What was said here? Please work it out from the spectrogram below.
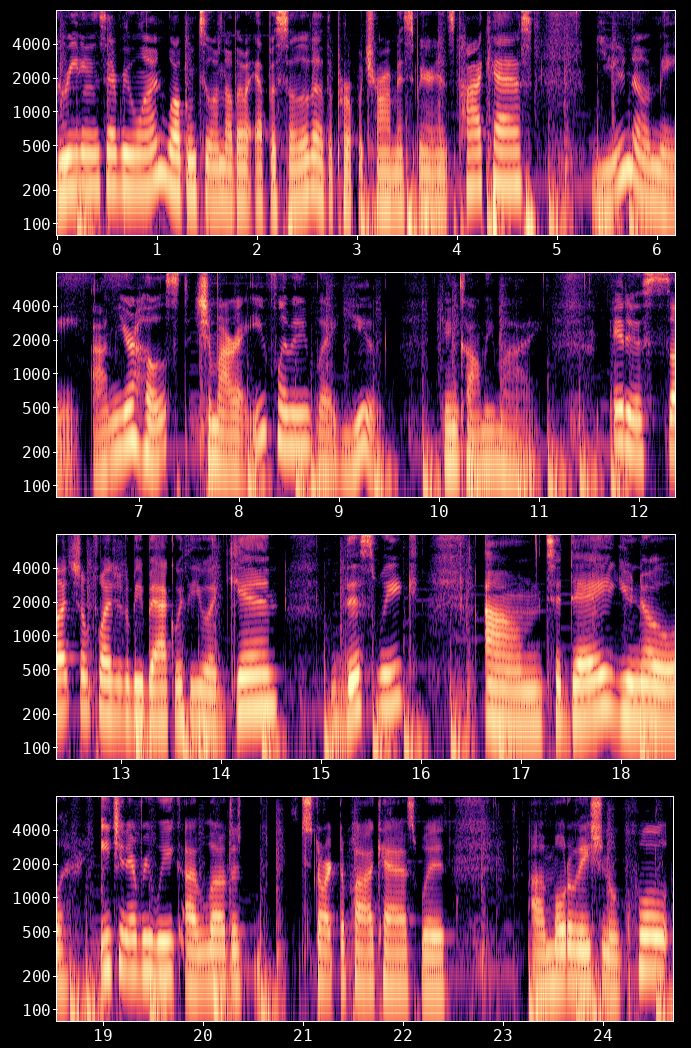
Greetings, everyone. Welcome to another episode of the Purple Charm Experience podcast. You know me. I'm your host, Charmyra E. Fleming, but you can call me Mai. It is such a pleasure to be back with you again this week. Um, today, you know, each and every week, I love to start the podcast with a motivational quote,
